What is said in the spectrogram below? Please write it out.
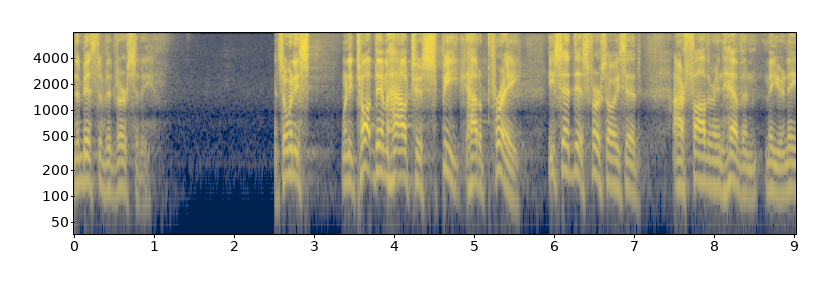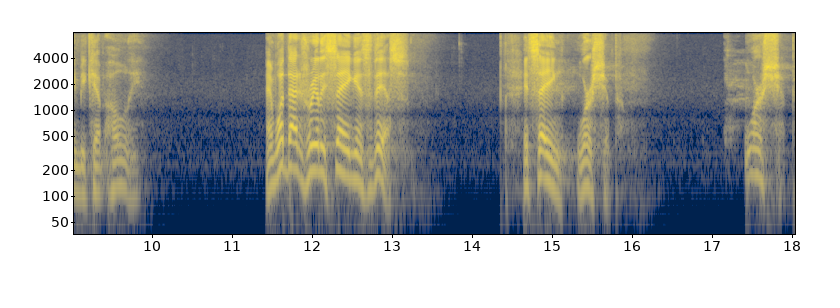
the midst of adversity. And so when he, when he taught them how to speak, how to pray, he said this first of all, he said, Our Father in heaven, may your name be kept holy. And what that is really saying is this it's saying worship. Worship.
